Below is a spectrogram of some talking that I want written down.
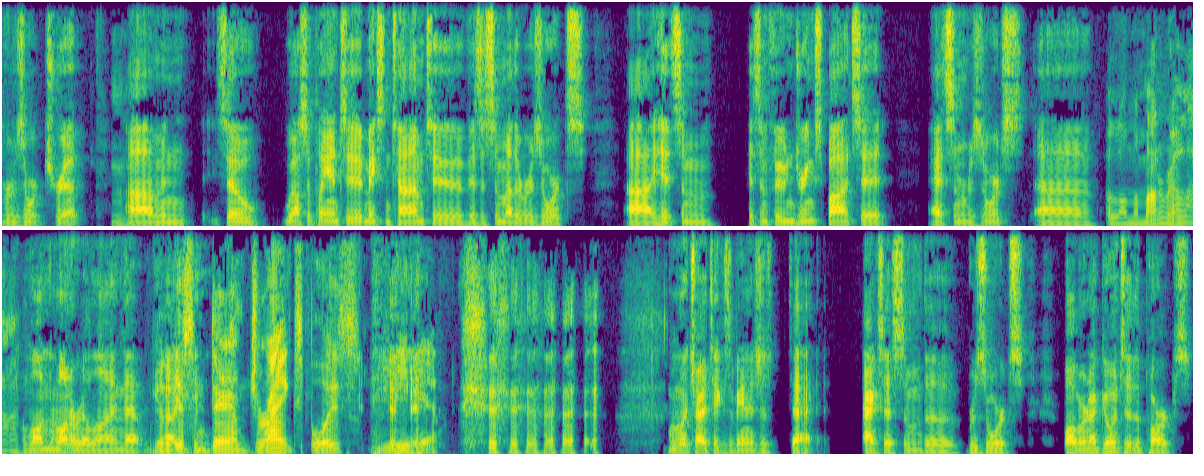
resort trip. Mhm. Um, and so we also plan to make some time to visit some other resorts, uh, hit some hit some food and drink spots at at some resorts uh, along the monorail line along the monorail line. That You're gonna uh, get some can- damn drinks boys yeah, we want to try to take advantage of to access some of the resorts while we're not going to the parks,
